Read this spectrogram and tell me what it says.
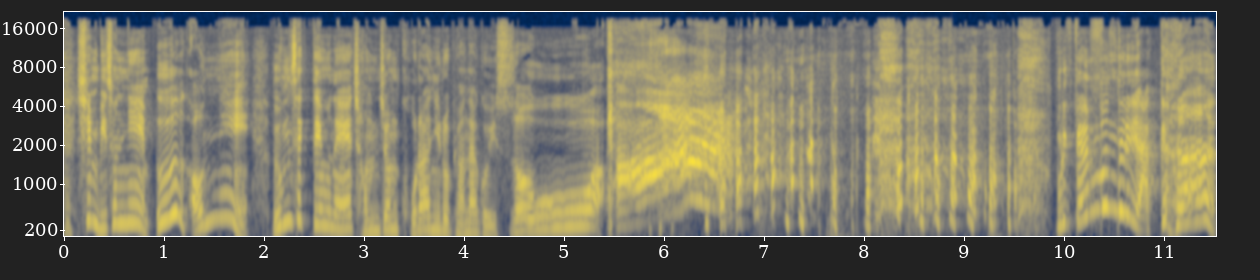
신미소님, 윽 언니 음색 때문에 점점 고라니로 변하고 있어. 우와. 아! 팬분들이 약간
